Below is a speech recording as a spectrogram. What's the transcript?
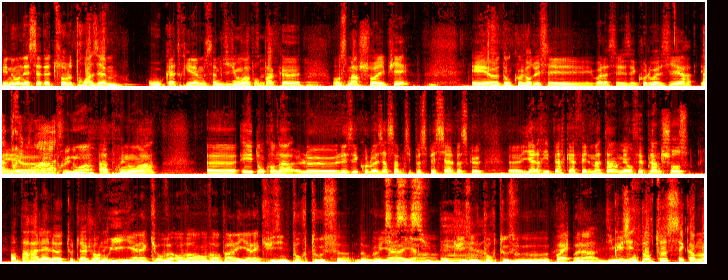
Et nous, on essaie d'être sur le troisième ou quatrième samedi du mois pour pas que Ouais. on se marche sur les pieds. Et euh, donc aujourd'hui, c'est voilà, c'est les éco loisirs et À Prunois. euh, Un prunois. à Prunois. Euh, et donc on a le, les éco loisirs, c'est un petit peu spécial parce que euh, il y a le Repair Café le matin, mais on fait plein de choses en parallèle euh, toute la journée. Oui, il y a la, cu- on va, on va, on va en parler. Il y a la cuisine pour tous. Donc il y a, y a super. la cuisine pour tous. Vous, Ouais. voilà, 10 Cuisine minutes. pour tous, c'est comment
